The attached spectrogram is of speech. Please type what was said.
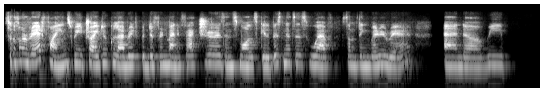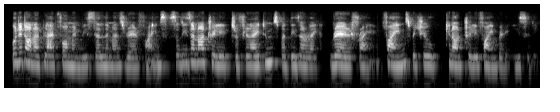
So for rare finds, we try to collaborate with different manufacturers and small scale businesses who have something very rare and uh, we put it on our platform and we sell them as rare finds. So these are not really thrifted items, but these are like rare finds which you cannot really find very easily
